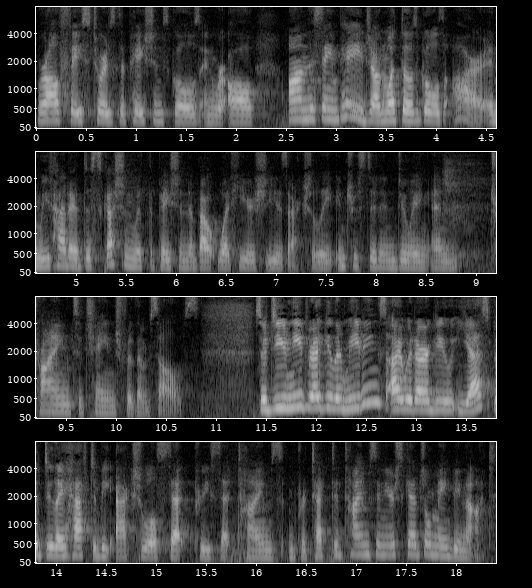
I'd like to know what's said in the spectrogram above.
we're all faced towards the patient's goals and we're all on the same page on what those goals are. And we've had a discussion with the patient about what he or she is actually interested in doing and trying to change for themselves. So, do you need regular meetings? I would argue yes, but do they have to be actual set, preset times and protected times in your schedule? Maybe not.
